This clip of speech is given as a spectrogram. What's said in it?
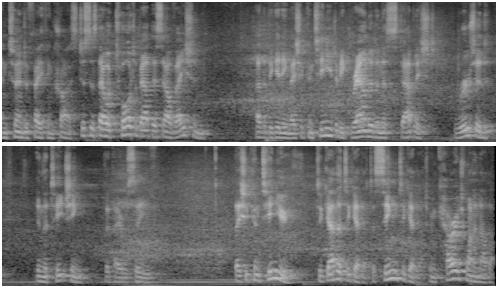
and turn to faith in Christ. Just as they were taught about their salvation at the beginning, they should continue to be grounded and established, rooted in the teaching that they receive. They should continue to gather together, to sing together, to encourage one another,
